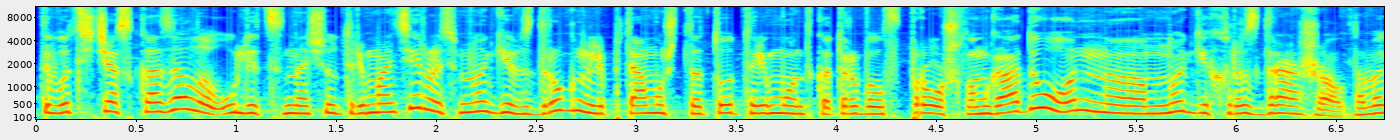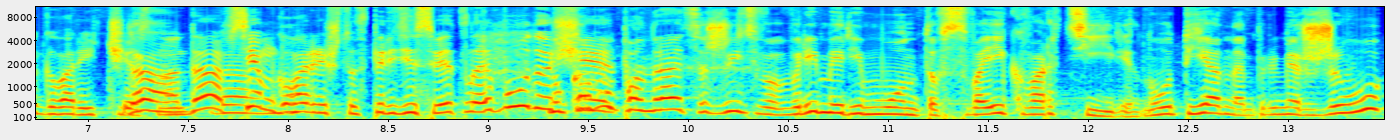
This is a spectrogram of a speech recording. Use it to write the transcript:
Ты вот сейчас сказала, улицы начнут ремонтировать. Многие вздрогнули, потому что тот ремонт, который был в прошлом году, он э, многих раздражал. Давай говорить честно. Да, да, да всем да. говорили, что впереди светлое будущее. Ну, кому понравится жить во время ремонта в своей квартире? Ну, вот я, например, живу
